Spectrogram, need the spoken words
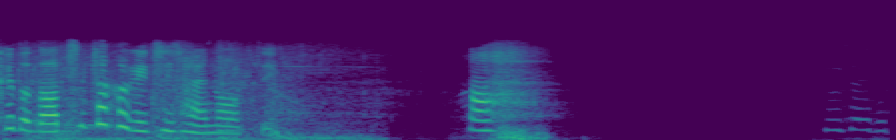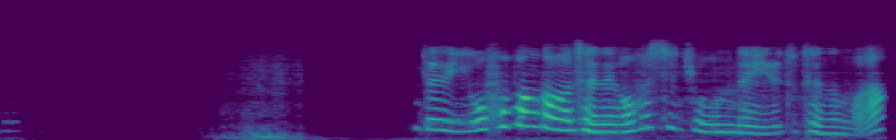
그래도 나 침착하게 진짜 잘 넣었지. 아. 근데 이거 후반 가면 쟤네가 훨씬 좋은데 이래도 되는 거야?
